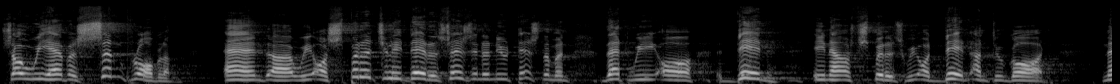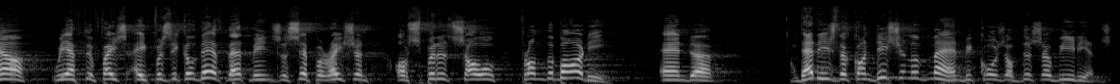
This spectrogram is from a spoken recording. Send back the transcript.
So we have a sin problem and uh, we are spiritually dead. It says in the New Testament that we are dead in our spirits, we are dead unto God. Now, we have to face a physical death. That means a separation of spirit, soul from the body. And uh, that is the condition of man because of disobedience.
